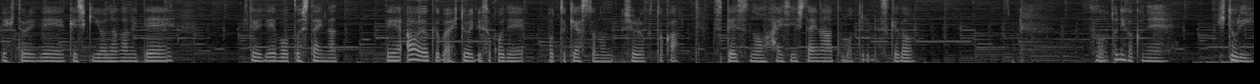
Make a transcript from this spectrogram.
で一人で景色を眺めて一人でぼーっとしたいなっであわよくば一人でそこでポッドキャストの収録とかスペースの配信したいなと思ってるんですけどそうとにかくね一人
